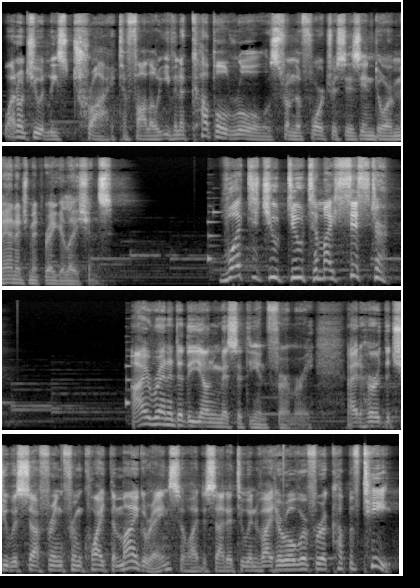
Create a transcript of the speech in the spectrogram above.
Why don't you at least try to follow even a couple rules from the fortress's indoor management regulations? What did you do to my sister? I ran into the young miss at the infirmary. I'd heard that she was suffering from quite the migraine, so I decided to invite her over for a cup of tea.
